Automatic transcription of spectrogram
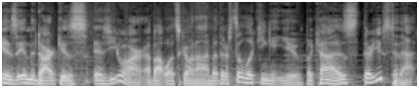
as in the dark as as you are about what's going on, but they're still looking at you because they're used to that.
